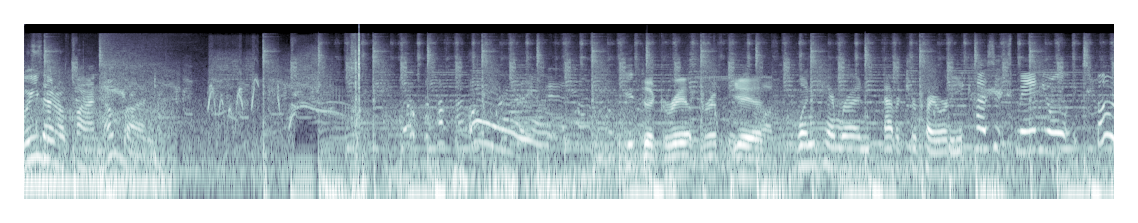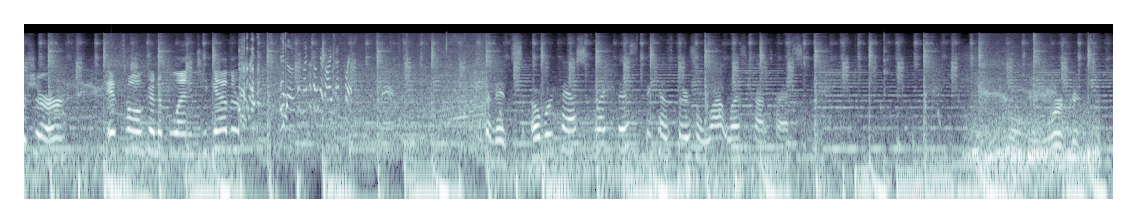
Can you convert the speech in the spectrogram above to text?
We ain't gonna find nobody. The grip, grip, yeah. One camera and aperture priority. Because it's manual exposure, it's all going to blend together. But it's overcast like this because there's a lot less contrast. Work it. It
